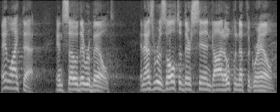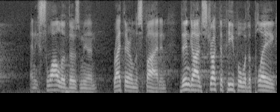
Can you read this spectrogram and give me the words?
They didn't like that. And so they rebelled. And as a result of their sin, God opened up the ground and He swallowed those men right there on the spot. And then God struck the people with a plague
